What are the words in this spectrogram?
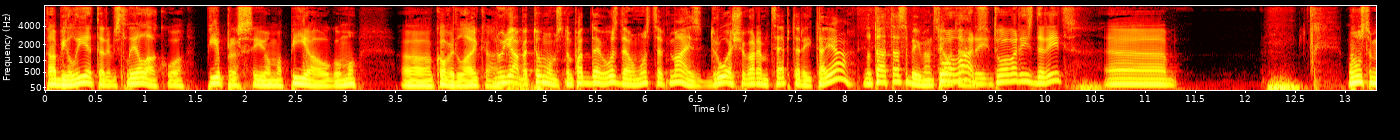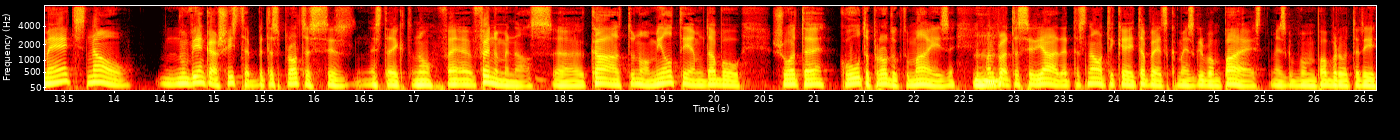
tā bija lieta ar vislielāko pieprasījuma pieaugumu. Uh, Covid laikā. Nu jā, bet tu mums nu pat devi uzdevumu uzcept maizi. Droši varam cept arī tajā. Nu, tā, tas bija mans to jautājums. Var, to var izdarīt. Uh, mūsu mērķis nav nu, vienkārši izcept, bet tas process ir, es teiktu, nu, fe, fenomenāls. Kā tu no miltiem dabū šo te kulta produktu maizi. Mm -hmm. Manuprāt, tas ir jādara. Tas nav tikai tāpēc, ka mēs gribam paēst, mēs gribam pabarot arī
